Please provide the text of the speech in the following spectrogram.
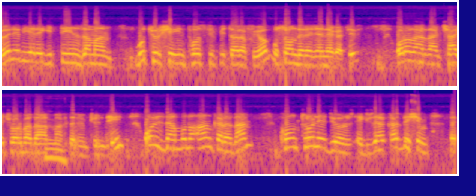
böyle bir yere gittiğin zaman bu tür şeyin pozitif bir tarafı yok. Bu son derece negatif. Oralardan çay çorba dağıtmak da mümkün değil. O yüzden bunu Ankara'dan kontrol ediyoruz. E güzel kardeşim e,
